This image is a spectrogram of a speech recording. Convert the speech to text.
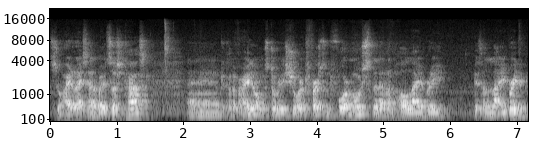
So how did I set about such a task? And to cut a very long story short, first and foremost, the Linen Hall Library is a library.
